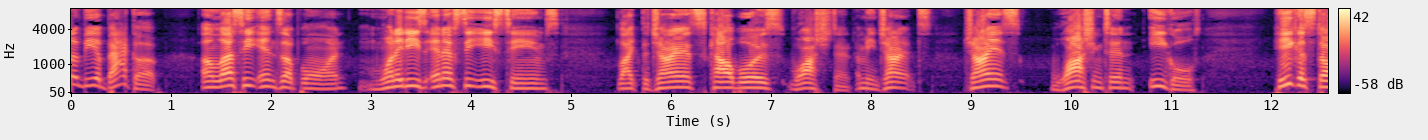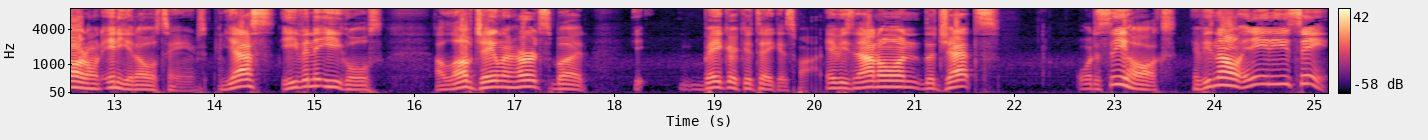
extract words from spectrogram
to be a backup unless he ends up on one of these NFC East teams like the Giants, Cowboys, Washington. I mean Giants, Giants, Washington, Eagles. He could start on any of those teams. Yes, even the Eagles. I love Jalen Hurts, but Baker could take his spot. If he's not on the Jets or the Seahawks, if he's not on any of these teams,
